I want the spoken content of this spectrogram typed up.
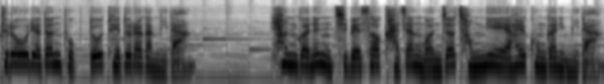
들어오려던 복도 되돌아갑니다. 현관은 집에서 가장 먼저 정리해야 할 공간입니다.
